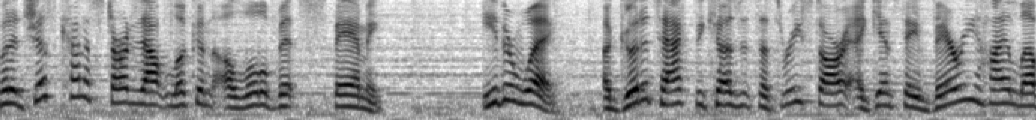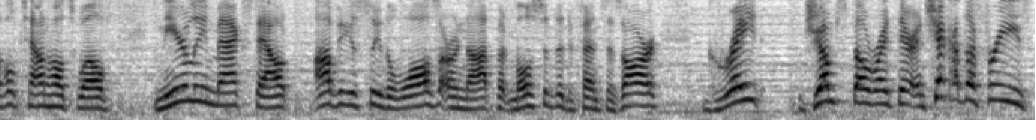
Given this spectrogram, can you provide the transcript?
but it just kind of started out looking a little bit spammy. Either way, a good attack because it's a 3-star against a very high level Town Hall 12, nearly maxed out. Obviously the walls are not, but most of the defenses are. Great jump spell right there, and check out the freeze!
